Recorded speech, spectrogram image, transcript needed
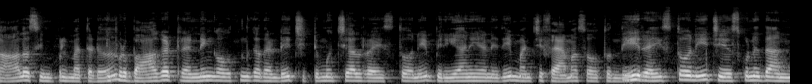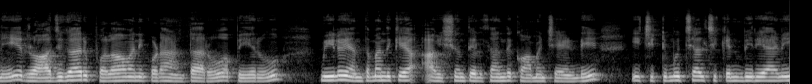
చాలా సింపుల్ మెథడ్. ఇప్పుడు బాగా ట్రెండింగ్ అవుతుంది కదండి చిట్టి ముత్యాల బిర్యానీ అనేది మంచి ఫేమస్ అవుతుంది. ఈ రైస్తోని చేసుకునే దాన్ని రాజుగారి పొలావ్ అని కూడా అంటారు. ఆ పేరు మీలో ఎంతమందికి ఆ విషయం తెలుసా అనేది కామెంట్ చేయండి. ఈ చిట్టిముత్యాలు చికెన్ బిర్యానీ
